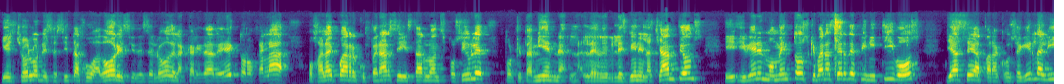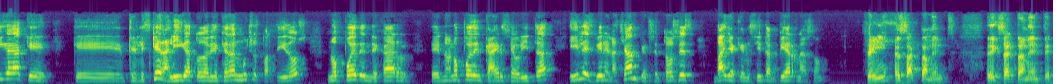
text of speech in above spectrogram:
y el Cholo necesita jugadores y desde luego de la calidad de Héctor. Ojalá Ojalá pueda recuperarse y estar lo antes posible, porque también les viene la Champions y, vienen momentos que van a ser definitivos, ya sea para conseguir la liga, que, que, les queda liga, todavía quedan muchos partidos, no pueden dejar, eh, no, no pueden caerse ahorita, y les viene la Champions. Entonces, vaya que necesitan piernas, ¿no? Sí, exactamente, exactamente.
